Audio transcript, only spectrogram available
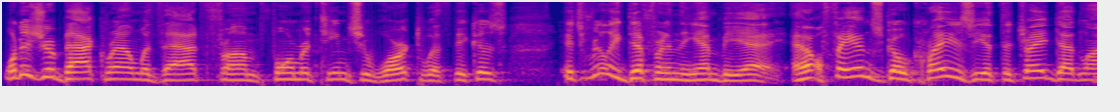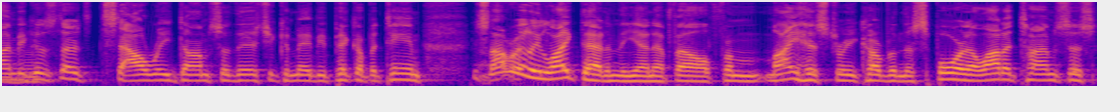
What is your background with that from former teams you worked with? Because it's really different in the NBA. Fans go crazy at the trade deadline mm-hmm. because there's salary dumps or this. You can maybe pick up a team. It's not really like that in the NFL. From my history covering the sport, a lot of times this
